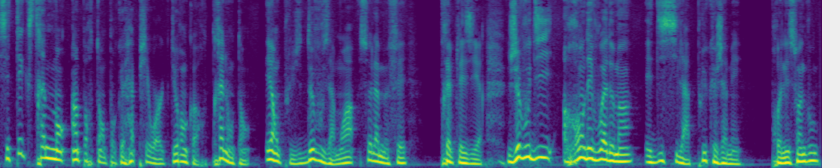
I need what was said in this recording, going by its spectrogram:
C'est extrêmement important pour que Happy Work dure encore très longtemps. Et en plus de vous à moi, cela me fait très plaisir. Je vous dis rendez-vous à demain et d'ici là, plus que jamais, prenez soin de vous.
